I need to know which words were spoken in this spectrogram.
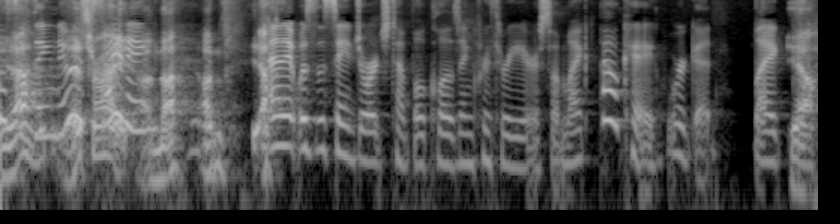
yeah, something new that's exciting right. I'm not. I'm. Yeah. and it was the st george temple closing for three years so i'm like okay we're good like yeah.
